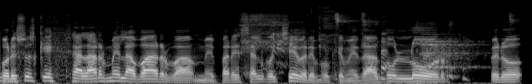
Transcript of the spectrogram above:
por, eso es que jalarme la barba me parece algo chévere, porque me da dolor, pero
